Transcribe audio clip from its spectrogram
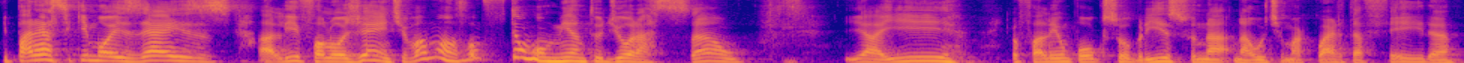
E parece que Moisés ali falou: gente, vamos, vamos ter um momento de oração. E aí eu falei um pouco sobre isso na, na última quarta-feira,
